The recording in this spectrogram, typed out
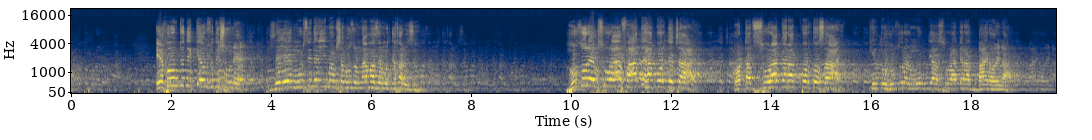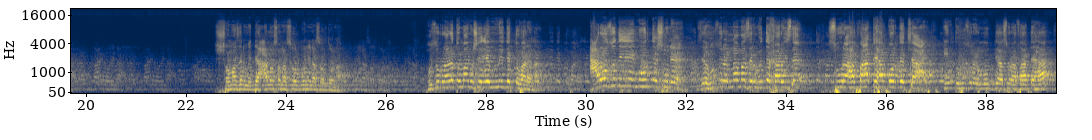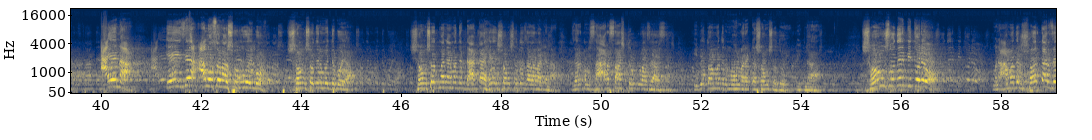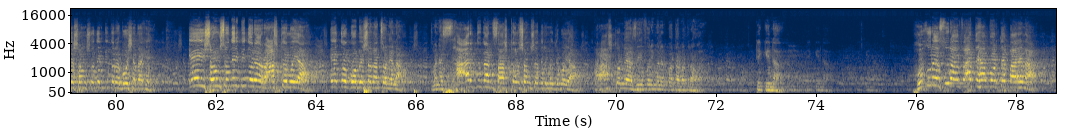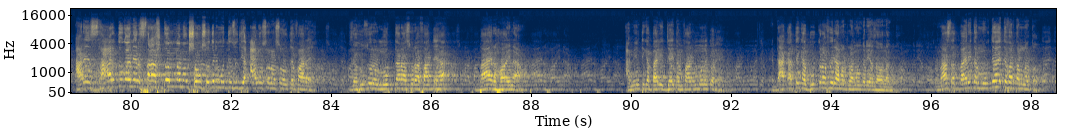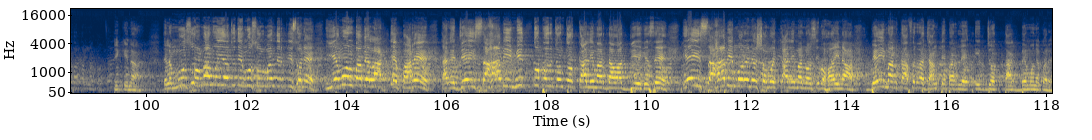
এখন যদি কেউ যদি শুনে যে এই মুর্শিদের ইমাম সাহেব হুজুর নামাজের মধ্যে খার হুজুরে সুরা ফাতেহা পড়তে চায়। অর্থাৎ সুরা কারাত পড়তে চায় কিন্তু হুজুরের মুখ দিয়া সুরা কারাত বাইর হয় না। সমাজের মধ্যে আলোচনা চলবো না চলতো না। হুজুরারে তো মানুষে এমনি দেখতে পারে না। আরও যদি এই মুহূর্তে শুনে যে হুজুরের নামাজের মধ্যে খার হইছে, সুরা ফাতেহা পড়তে চায়, কিন্তু হুজুরের মুখ দিয়া সুরা ফাতেহা আয় না। এই যে আলোচনা শুরু হইব, সংসদের মধ্যে বয়া সংসদ মানে আমাদের ঢাকা, হে সংসদে যাওয়া লাগে না। যেরকম সার শাস্ত্রগুলা যে আছে, এটা তো আমাদের মহল্লার একটা সংসদ হই ঠিক না? সংসদের ভিতরেও মানে আমাদের সরকার যে সংসদের ভিতরে বসে থাকে, এই সংসদের ভিতরে রাষ্ট্র লইয়া এত গবেষণা চলে না। মানে সার দোকান শাস্ত্র সংসদের মধ্যে বইয়া রাষ্ট্র লইয়া যে পরিমাণের কথাবার্তা হয়। ঠিক কিনা হুজুরে সুরা ফাতেহা পড়তে পারে না। আরে সার দোকানের শাস্ত্র নামক সংসদের মধ্যে যদি আলোচনা চলতে পারে, যে হুজুরের মুখ দ্বারা সুরা ফাতেহা বাইর হয় না। আমি থেকে বাড়ি যাইতাম ফার্ম মনে করে, ঢাকা থেকে বুকরা ফিরে আমার ব্রাহ্মণবাড়িয়া যাওয়া লাগবে। রাস্তার বাইরে তো মুখ দেখাইতে পারতাম না তো। ঠিক কিনা তাহলে মুসলমান হইয়া যদি মুসলমানদের পিছনে এমন ভাবে লাগতে পারে, তাহলে যেই সাহাবি মৃত্যু পর্যন্ত কালিমার দাওয়াত দিয়ে গেছে, এই সাহাবি মরণের সময় কালিমা নসিব হয় না। বেইমান কাফেররা জানতে পারলে ইজ্জত থাকবে মনে করে।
